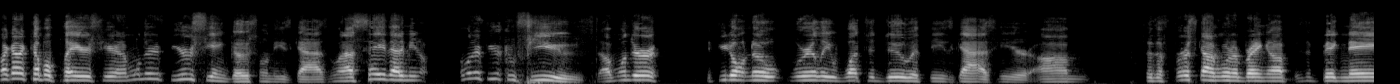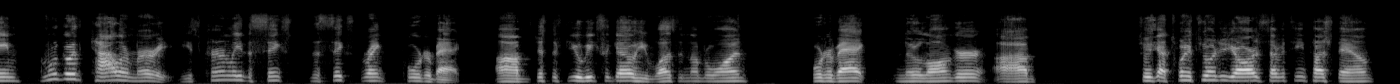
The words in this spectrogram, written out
I got a couple players here, and I wonder if you're seeing ghosts on these guys. When I say that, I mean I wonder if you're confused. I wonder if you don't know really what to do with these guys here. Um, so the first guy I'm going to bring up is a big name. I'm going to go with Kyler Murray. He's currently the sixth the sixth ranked quarterback. Um, just a few weeks ago, he was the number one quarterback. No longer. Um, so he's got 2,200 yards, 17 touchdowns.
